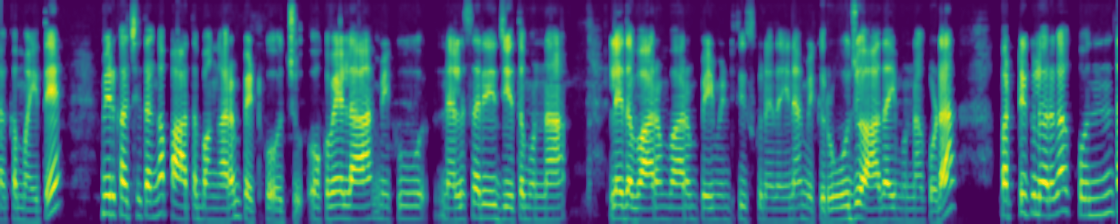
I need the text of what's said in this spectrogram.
రకం అయితే మీరు ఖచ్చితంగా పాత బంగారం పెట్టుకోవచ్చు. ఒకవేళ మీకు నెలసరి జీతం ఉన్నా లేదా వారం వారం పేమెంట్ తీసుకునేదైనా మీకు రోజు ఆదాయం ఉన్నా కూడా పర్టికులర్గా కొంత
